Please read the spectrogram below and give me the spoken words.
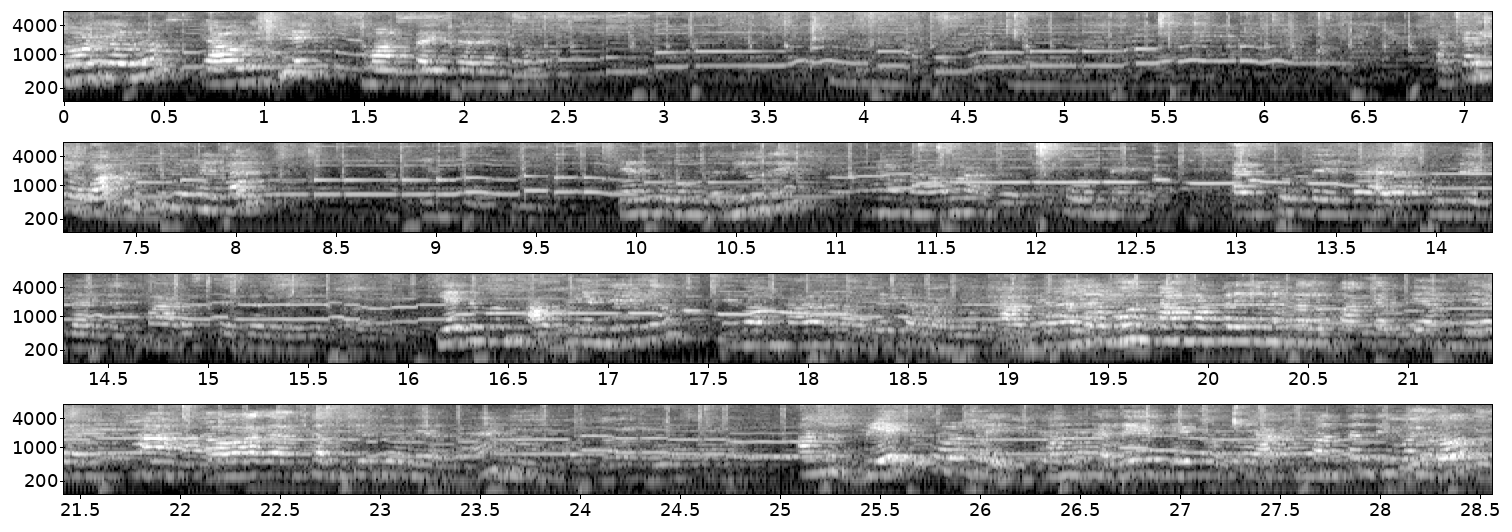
ನೋಡಿ ಅವರು ಯಾವ ರೀತಿ ಮಾಡ್ತಾ ಇದ್ದಾರೆ ಅಂತ. ಅಕ್ಕ ಯಾವಾಗ ಕಲ್ತಿರೋನೆಲ್ಲ ಟೆಂತ್ ನೀವು ರೀ ನಾವು ಅದು ಹೈಸ್ಕೂಲ್ನೇ ಇದ್ದಾಗ ಸ್ಕೂಲ್ ಇದ್ದಾಗ ಮಾಡಿಸ್ತಾ ಇದ್ದಾರೆ ಏನು ನಿಮ್ಮ ಹಾಬಿ ಅಂದ್ರೆ ಇದು? ಅದೇ ಥರ ಅಂದ್ರೆ ಮುಂದೆ ನಮ್ಮ ಮಕ್ಕಳಿಗೆ ಕಲಪಾಕತ್ತಿ ಅಂತೇಳಿ. ಅವಾಗ ಕಲ್ತಿದ್ವಿ ರೀ ಅದನ್ನ ಅಂದ್ರೆ ಬೇಕು ನೋಡ್ರಿ ಒಂದು ಕಲೆ ಬೇಕು. ಯಾಕಪ್ಪ ಅಂತಂದ್ರೆ ಇವತ್ತು ಒಂದು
